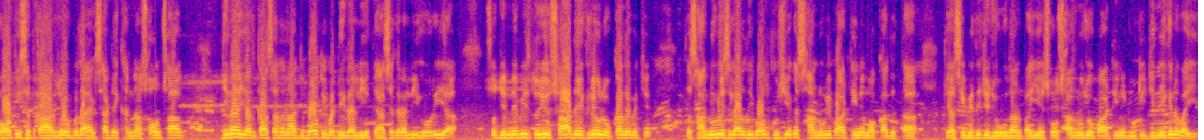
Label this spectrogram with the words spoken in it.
ਬਹੁਤ ਹੀ ਸਤਿਕਾਰਯੋਗ ਵਿਧਾਇਕ ਸਾਡੇ ਖੰਨਾ ਸੋਹਣ ਸਾਹਿਬ, ਜਿਨ੍ਹਾਂ ਦੀ ਜਦਕਾ ਸਦਨ ਅੱਜ ਬਹੁਤ ਹੀ ਵੱਡੀ ਰੈਲੀ, ਇਤਿਹਾਸਕ ਰੈਲੀ ਹੋ ਰਹੀ ਆ। ਸੋ ਜਿੰਨੇ ਵੀ ਤੁਸੀਂ ਉਤਸ਼ਾਹ ਦੇਖ ਰਹੇ ਹੋ ਲੋਕਾਂ ਦੇ ਵਿੱਚ, ਤਾਂ ਸਾਨੂੰ ਵੀ ਇਸ ਗੱਲ ਦੀ ਬਹੁਤ ਖੁਸ਼ੀ ਹੈ ਕਿ ਸਾਨੂੰ ਵੀ ਪਾਰਟੀ ਨੇ ਮੌਕਾ ਦਿੱਤਾ ਕਿ ਅਸੀਂ ਵੀ ਇਹਦੇ 'ਚ ਯੋਗਦਾਨ ਪਾਈਏ। ਸੋ ਸਾਨੂੰ ਜੋ ਪਾਰਟੀ ਨੇ ਡਿਊਟੀ ਜਿੰਨੀ ਕਿ ਨਿਭਾਈ,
